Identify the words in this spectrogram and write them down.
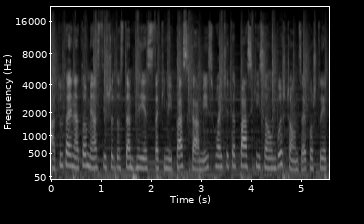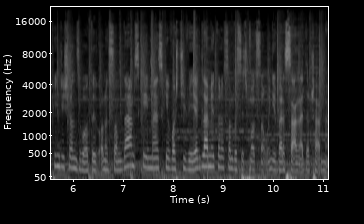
A tutaj natomiast jeszcze dostępny jest z takimi paskami. Słuchajcie, te paski są błyszczące, kosztuje 50 zł. One są damskie i męskie właściwie. Jak dla mnie to są dosyć mocno uniwersalne, te czarne.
